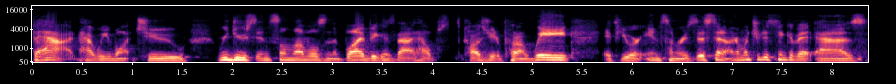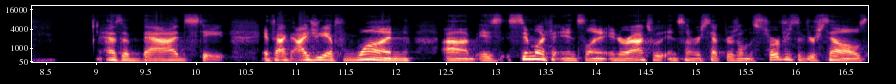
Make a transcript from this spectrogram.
bad, how we want to reduce insulin levels in the blood because that helps cause you to put on weight. If you are insulin resistant, I don't want you to think of it as as a bad state. In fact, IGF 1 um, is similar to insulin. It interacts with insulin receptors on the surface of your cells,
